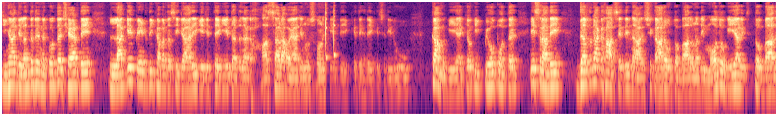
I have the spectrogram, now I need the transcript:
ਜੀ ਹਾਂ, ਜਲੰਧਰ ਦੇ ਨਕੋਦਰ ਸ਼ਹਿਰ ਦੇ ਲਾਗੇ ਪਿੰਡ ਦੀ ਖਬਰ ਦੱਸੀ ਜਾ ਰਹੀ ਹੈ ਜਿੱਥੇ ਕਿ ਇਹ ਦਰਦਨਾਕ ਹਾਦਸਾ ਜਿਹੜਾ ਹੋਇਆ, ਜਿਹਨੂੰ ਸੁਣ ਕੇ ਦੇਖ ਕੇ ਤੇ ਹਰੇਕ ਕਿਸੇ ਦੀ ਰੂਹ ਕੰਬ ਗਈ ਹੈ, ਕਿਉਂਕਿ ਪਿਓ ਪੁੱਤ ਇਸ ਤਰ੍ਹਾਂ ਦੇ ਦਰਦਨਾਕ ਹਾਦਸੇ ਦੇ ਨਾਲ ਸ਼ਿਕਾਰ ਹੋਣ ਤੋਂ ਬਾਅਦ ਉਹਨਾਂ ਦੀ ਮੌਤ ਹੋ ਗਈ ਹੈ ਇਸ ਤੋਂ ਬਾਅਦ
